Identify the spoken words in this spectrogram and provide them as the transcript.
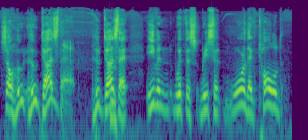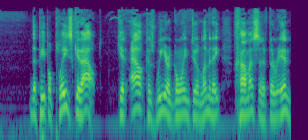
so who who does that who does hmm. that even with this recent war they've told the people please get out get out because we are going to eliminate hamas and if they're in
